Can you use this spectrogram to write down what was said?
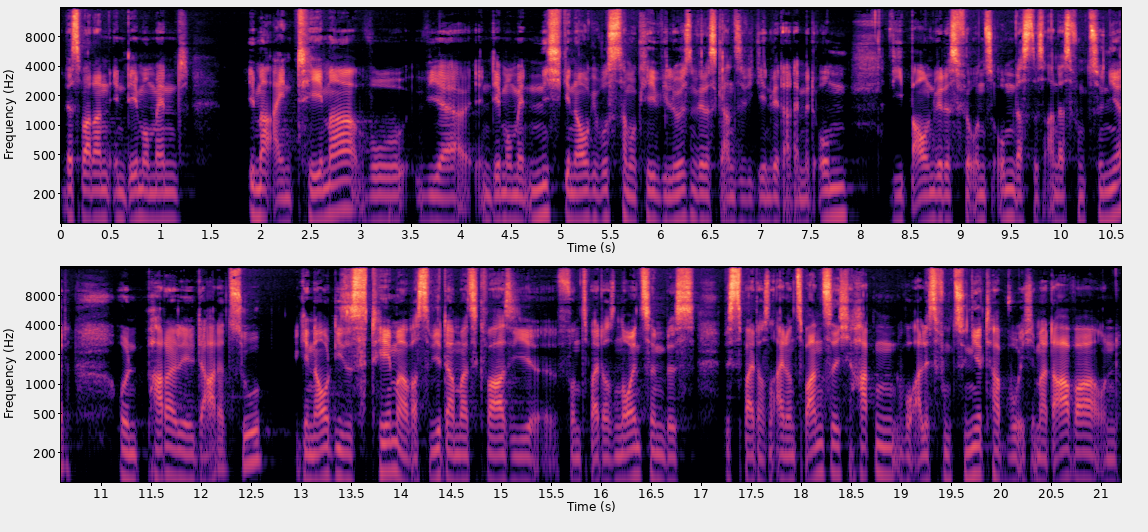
das war dann in dem Moment immer ein Thema, wo wir in dem Moment nicht genau gewusst haben, okay, wie lösen wir das Ganze, wie gehen wir da damit um, wie bauen wir das für uns um, dass das anders funktioniert. Und parallel da dazu, genau dieses Thema, was wir damals quasi von 2019 bis, bis 2021 hatten, wo alles funktioniert hat, wo ich immer da war und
